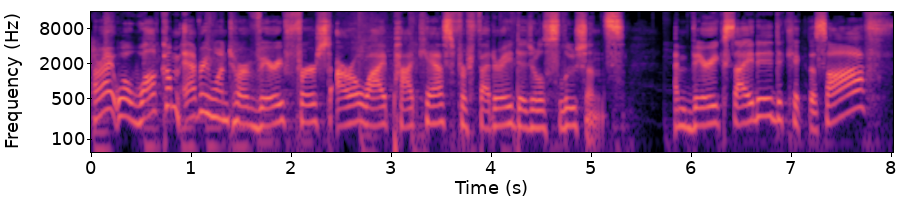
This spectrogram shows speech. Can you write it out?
All right. Well, welcome everyone to our very first ROI podcast for Federated Digital Solutions. I'm very excited to kick this off.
